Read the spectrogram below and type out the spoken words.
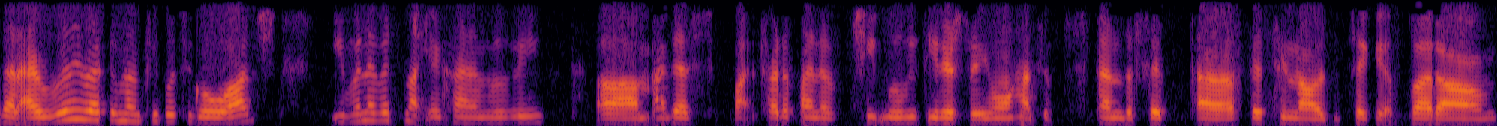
that I really recommend people to go watch, even if it's not your kind of movie. Um, I guess try to find a cheap movie theater so you won't have to spend the uh, fifteen dollars a ticket. But um,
